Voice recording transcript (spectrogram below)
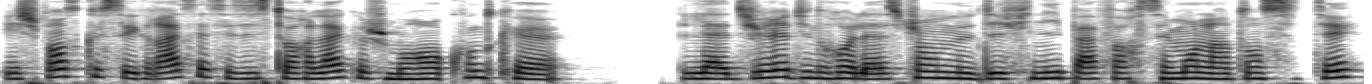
Et je pense que c'est grâce à ces histoires-là que je me rends compte que la durée d'une relation ne définit pas forcément l'intensité.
